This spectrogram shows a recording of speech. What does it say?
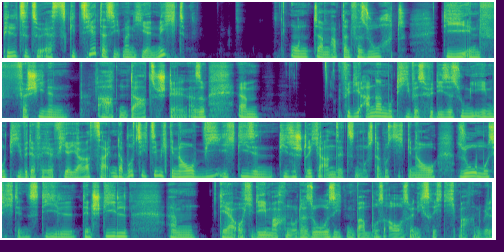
Pilze zuerst skizziert. Das sieht man hier nicht. Und ähm, habe dann versucht, die in verschiedenen Arten darzustellen. Also ähm, für die anderen Motive, für diese Sumi-E-Motive der vier Jahreszeiten, da wusste ich ziemlich genau, wie ich diese, diese Striche ansetzen muss. Da wusste ich genau, so muss ich den Stil, den Stil ähm, der Orchidee machen oder so sieht ein Bambus aus, wenn ich es richtig machen will.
